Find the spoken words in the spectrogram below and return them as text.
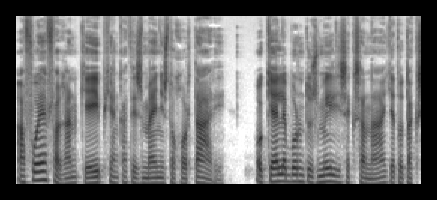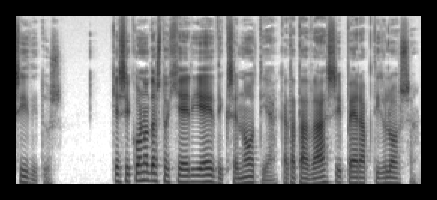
Αφού έφαγαν και ήπιαν καθισμένοι στο χορτάρι, ο Κέλεμπορν τους μίλησε ξανά για το ταξίδι τους και σηκώνοντας το χέρι έδειξε νότια κατά τα δάση πέρα από τη γλώσσα.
